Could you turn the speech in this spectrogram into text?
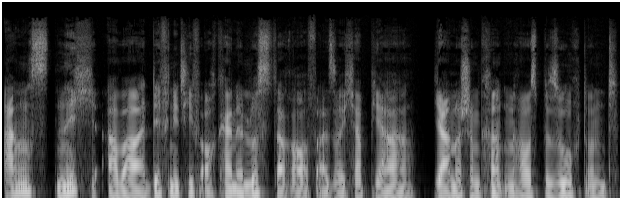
Angst nicht, aber definitiv auch keine Lust darauf. Also ich habe ja Janusz im Krankenhaus besucht und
